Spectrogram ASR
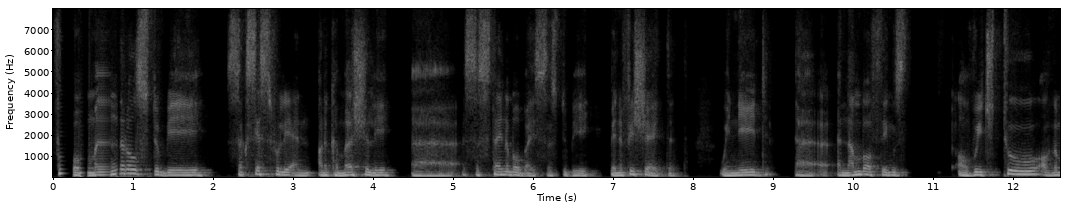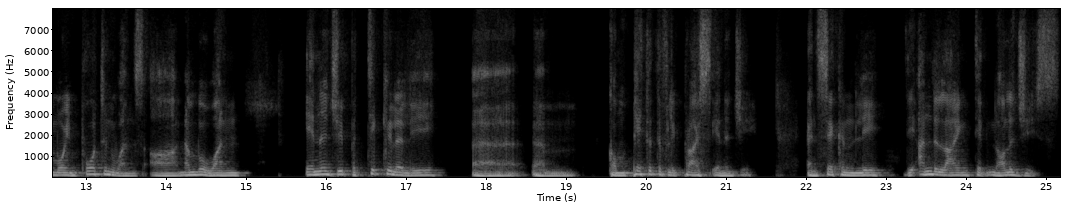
For minerals to be successfully and on a commercially uh, sustainable basis to be beneficiated, we need uh, a number of things, of which two of the more important ones are number one, energy, particularly uh, um, competitively priced energy. And secondly, the underlying technologies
